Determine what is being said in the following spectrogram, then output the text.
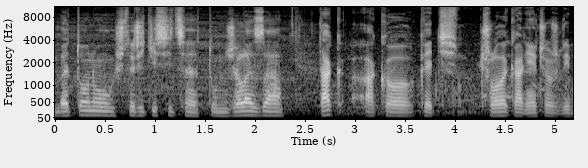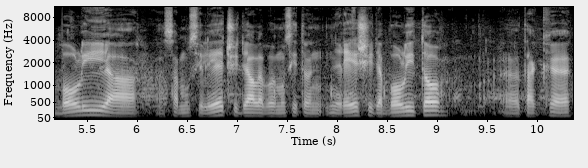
betonu, 4000 tun železa. Tak ako keď človeka niečo vždy bolí a, a sa musí liečiť, alebo musí to riešiť a bolí to, e, tak, e,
